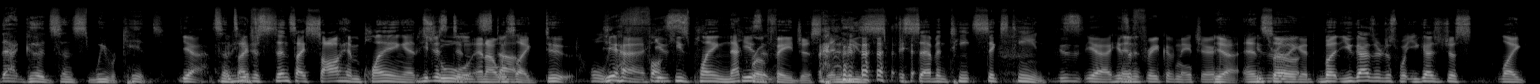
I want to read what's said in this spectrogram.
that good since we were kids. Yeah, Since I just since I saw him playing at He school, and I was like, dude, holy Yeah, fuck, he's, he's- playing he's a- necrophagist, and he's 17, 16. he's yeah he's and a freak of nature. Yeah, and he's so, really good. But you guys are just what you guys just like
